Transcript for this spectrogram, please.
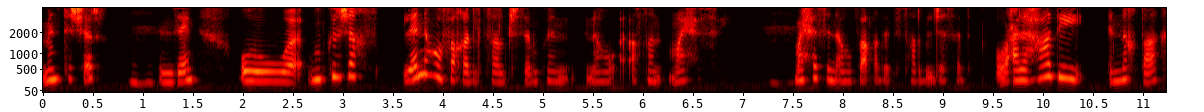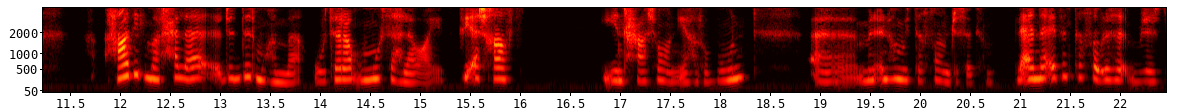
منتشر. مهم. إنزين. وممكن شخص لأنه هو فقد الاتصال بجسده ممكن أنه أصلا ما يحس فيه. ما يحس هو فاقد الاتصال بالجسد. وعلى هذه النقطة هذه المرحلة جدا مهمة وترى مو سهلة وايد. في أشخاص ينحاشون يهربون آه، من إنهم يتصلون بجسدهم. لأن إذا اتصلوا بالجسد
